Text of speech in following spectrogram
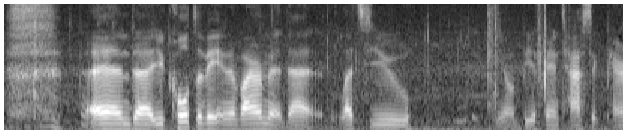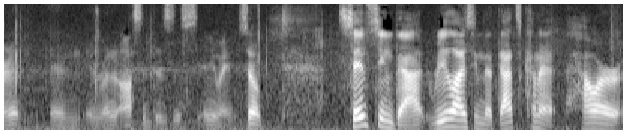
and uh, you cultivate an environment that lets you, you know, be a fantastic parent and, and run an awesome business. Anyway, so sensing that, realizing that that's kind of how our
